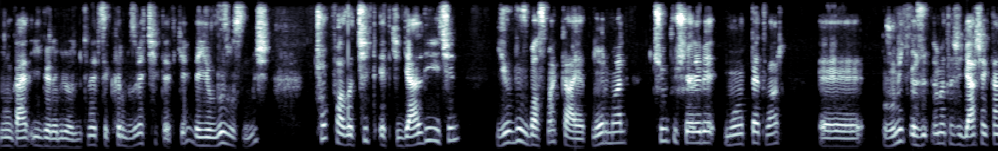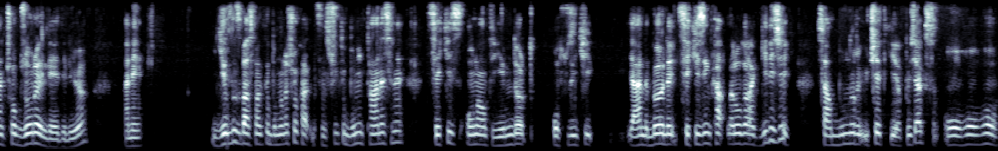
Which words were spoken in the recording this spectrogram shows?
bunu gayet iyi görebiliyoruz. Bütün hepsi kırmızı ve çift etki ve yıldız basılmış. Çok fazla çift etki geldiği için yıldız basmak gayet normal. Çünkü şöyle bir muhabbet var. E, runik özütleme taşı gerçekten çok zor elde ediliyor. Hani yıldız basmakta bunlara çok haklısınız. Çünkü bunun tanesine 8, 16, 24, 32 yani böyle 8'in katları olarak gidecek. Sen bunları 3 etki yapacaksın. Oho ho.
